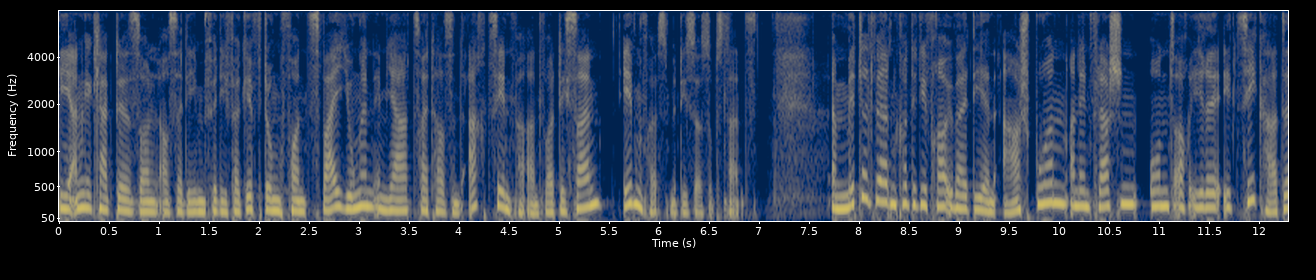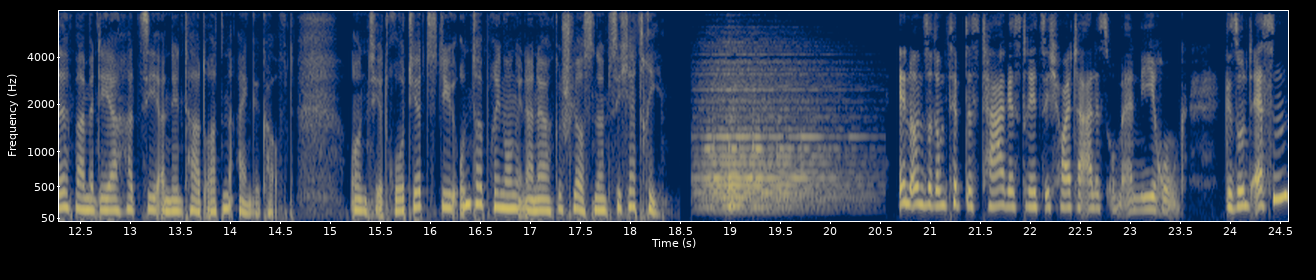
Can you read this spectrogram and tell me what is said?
Die Angeklagte soll außerdem für die Vergiftung von zwei Jungen im Jahr 2018 verantwortlich sein, ebenfalls mit dieser Substanz. Ermittelt werden konnte die Frau über DNA-Spuren an den Flaschen und auch ihre EC-Karte, weil mit der hat sie an den Tatorten eingekauft. Und ihr droht jetzt die Unterbringung in einer geschlossenen Psychiatrie. In unserem Tipp des Tages dreht sich heute alles um Ernährung. Gesund essen,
